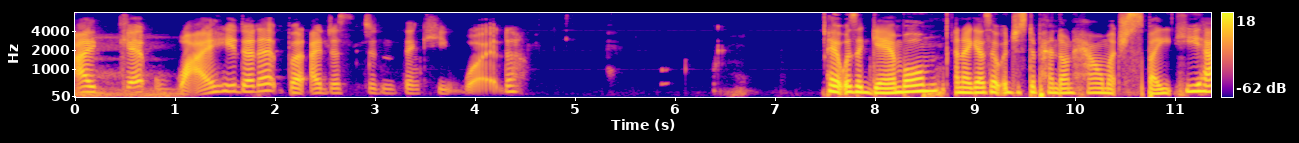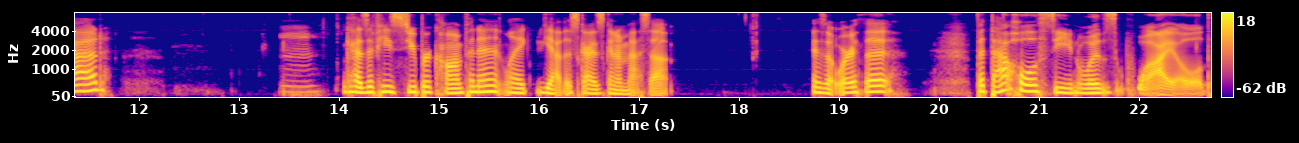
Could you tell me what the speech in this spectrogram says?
I get why he did it, but I just didn't think he would. it was a gamble and i guess it would just depend on how much spite he had Mm. because if he's super confident like yeah this guy's gonna mess up is it worth it but that whole scene was wild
